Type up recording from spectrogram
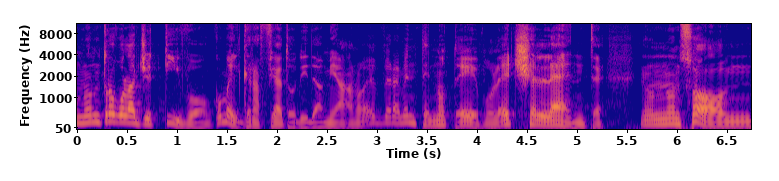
non trovo l'aggettivo. Come il graffiato di Damiano? È veramente notevole, eccellente. Non, non so, mm,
